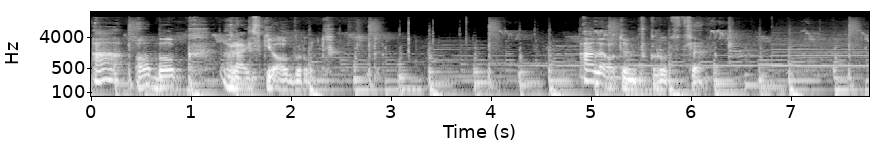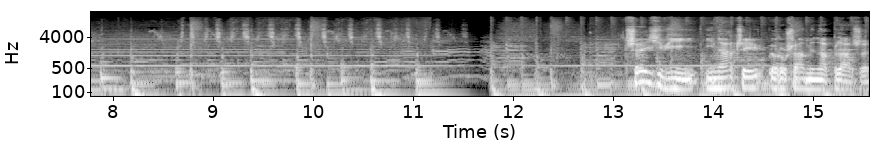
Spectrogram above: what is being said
A obok rajski ogród. Ale o tym wkrótce. Trzeźwi inaczej ruszamy na plażę.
